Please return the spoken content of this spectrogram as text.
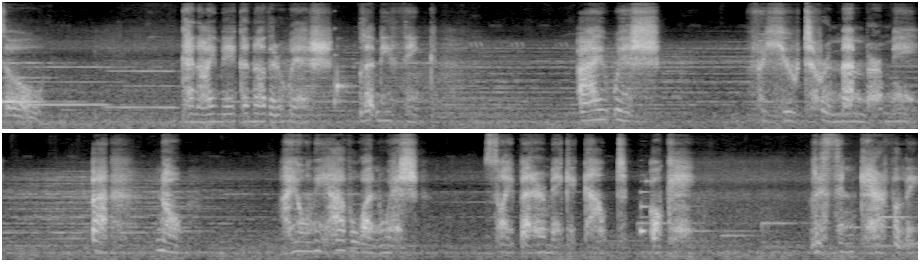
So, can I make another wish? Let me think. I wish for you to remember me. Uh, no. I only have one wish, so I better make it count. Okay. Listen carefully.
